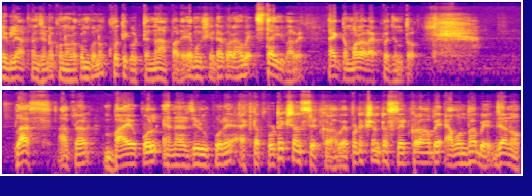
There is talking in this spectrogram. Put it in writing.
এগুলি আপনার যেন কোনো রকম কোনো ক্ষতি করতে না পারে এবং সেটা করা হবে স্থায়ীভাবে, একদম মরার আগ পর্যন্ত। প্লাস আপনার বায়োপোল এনার্জির উপরে একটা প্রোটেকশন সেট করা হবে। প্রোটেকশনটা সেট করা হবে এমনভাবে যেন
